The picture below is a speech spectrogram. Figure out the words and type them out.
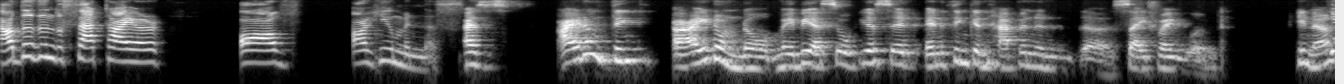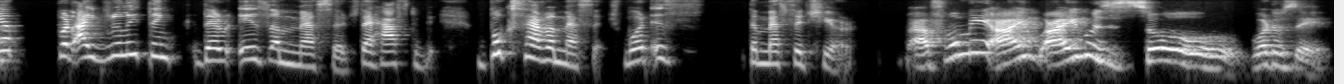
other than the satire of our humanness? As I don't think, I don't know. Maybe as Sophia said, anything can happen in the sci fi world, you know? Yeah, but I really think there is a message. There has to be. Books have a message. What is the message here? Uh, for me, I I was so what to say.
